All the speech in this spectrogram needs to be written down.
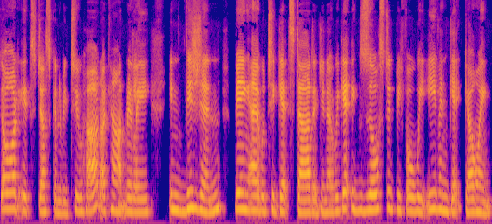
God, it's just going to be too hard. I can't really envision being able to get started. You know, we get exhausted before we even get going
